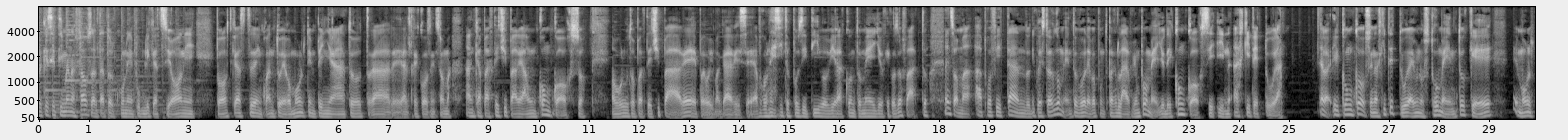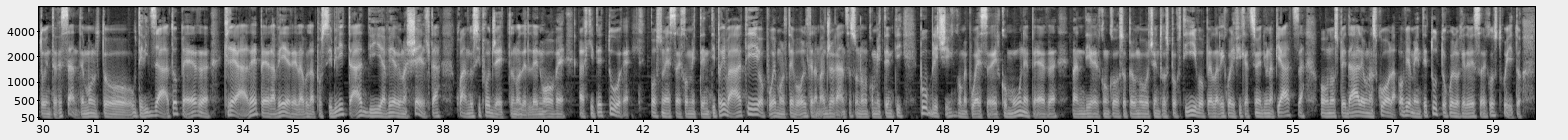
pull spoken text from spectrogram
Qualche settimana fa ho saltato alcune pubblicazioni, podcast, in quanto ero molto impegnato, tra le altre cose, insomma, anche a partecipare a un concorso. Ho voluto partecipare e poi magari se avrò un esito positivo vi racconto meglio che cosa ho fatto. Ma insomma, approfittando di questo argomento, volevo appunto parlarvi un po' meglio dei concorsi in architettura. Allora, il concorso in architettura è uno strumento che molto interessante, molto utilizzato per creare, per avere la, la, possibilità di avere una scelta quando si progettano delle nuove architetture. Possono essere committenti privati oppure molte volte la maggioranza sono committenti pubblici, come può essere il comune per bandire il concorso per un nuovo centro sportivo, per la riqualificazione di una piazza o un ospedale o una scuola. Ovviamente tutto quello che deve essere costruito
